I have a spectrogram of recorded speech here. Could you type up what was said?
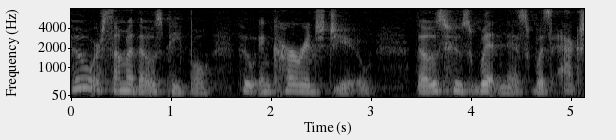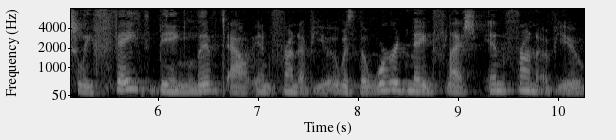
Who are some of those people who encouraged you those whose witness was actually faith being lived out in front of you. It was the word made flesh in front of you.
